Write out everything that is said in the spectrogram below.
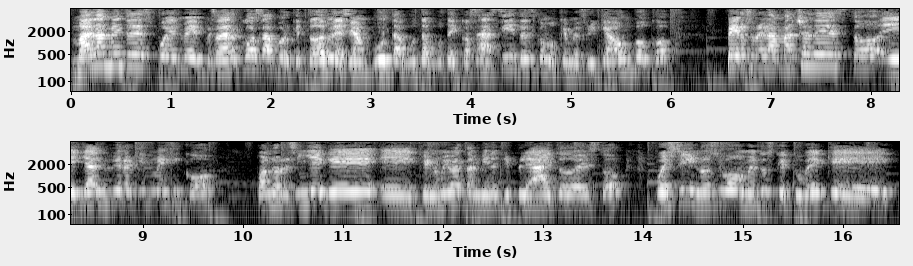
Malamente después me empezó a dar cosa porque todos me decían puta, puta, puta y cosas así. Entonces como que me friqueaba un poco. Pero sobre la marcha de esto, eh, ya vivieron aquí en México, cuando recién llegué, eh, que no me iba tan bien en AAA y todo esto, pues sí, no sí hubo momentos que tuve que,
